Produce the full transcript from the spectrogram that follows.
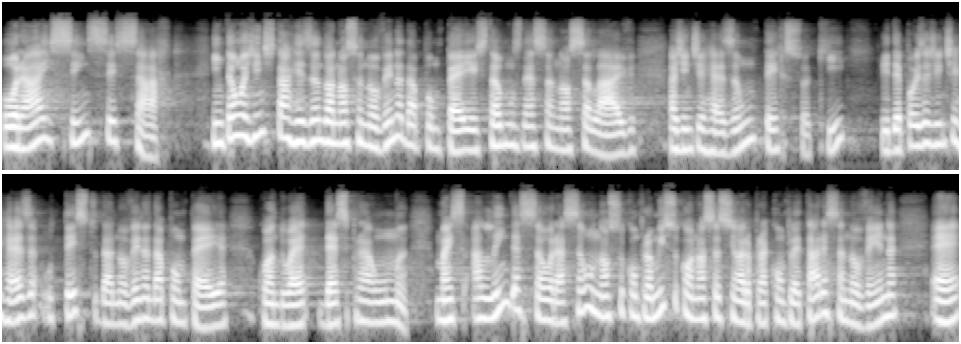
orai sem cessar. Então a gente está rezando a nossa novena da Pompeia, estamos nessa nossa live, a gente reza um terço aqui e depois a gente reza o texto da novena da Pompeia, quando é 10 para uma. Mas, além dessa oração, o nosso compromisso com Nossa Senhora para completar essa novena é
